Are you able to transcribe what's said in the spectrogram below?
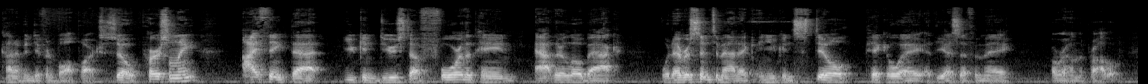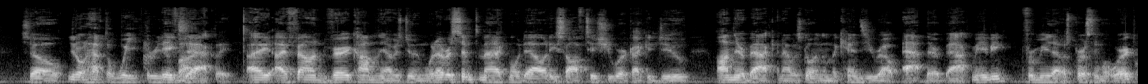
kind of in different ballparks. So personally, I think that you can do stuff for the pain at their low back, whatever symptomatic, and you can still pick away at the SFMA around the problem. So you don't have to wait three to exactly. I, I found very commonly I was doing whatever symptomatic modality, soft tissue work I could do on their back, and I was going a McKenzie route at their back. Maybe for me that was personally what worked.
